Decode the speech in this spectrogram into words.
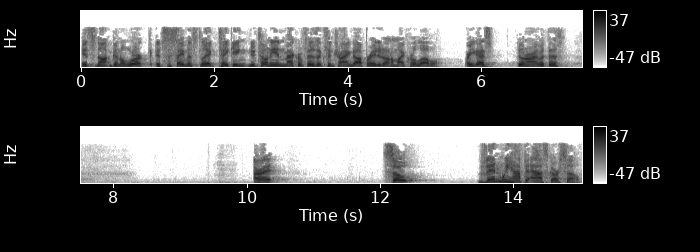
it's not going to work. It's the same as like taking Newtonian macrophysics and trying to operate it on a micro level. Are you guys doing alright with this? Alright. So, then we have to ask ourselves,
